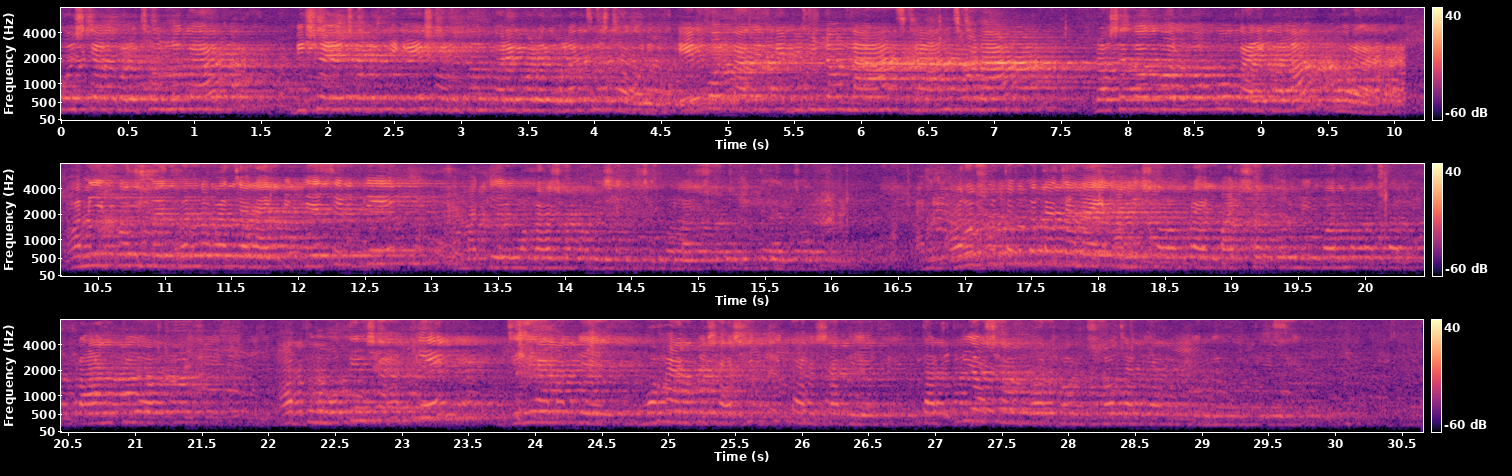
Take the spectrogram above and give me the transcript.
পরিষ্কার পরিচ্ছন্নতা বিষয়ে ছোট থেকে সচেতন করে গড়ে তোলার চেষ্টা করি এরপর তাদেরকে বিভিন্ন নাচ গান ছড়া রসদ গল্প ও কারিকলাপ করায় আমি প্রথমে ধন্যবাদ জানাই পিটিএসএফকে আমাকে এই মহাসমাবেশে কিছু বলার সুযোগ দেওয়ার জন্য আমি আরও কৃতজ্ঞতা জানাই আমি সহ প্রায় পাঁচশো কর্মী কর্মকর্তা প্রাণপ্রিয় আব্দুল মতিন সাহেবকে যিনি আমাকে মহান পেশা শিক্ষিকা হিসাবে তার প্রিয় সংগঠন সজাগে আমাকে নিয়োগ দিয়েছে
